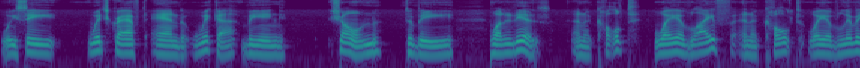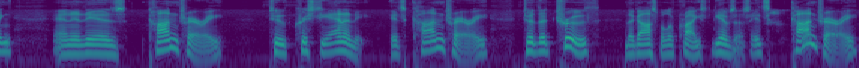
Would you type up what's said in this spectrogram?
we see witchcraft and Wicca being shown to be what it is an occult way of life, an occult way of living, and it is contrary to Christianity. It's contrary to the truth the gospel of Christ gives us. It's contrary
